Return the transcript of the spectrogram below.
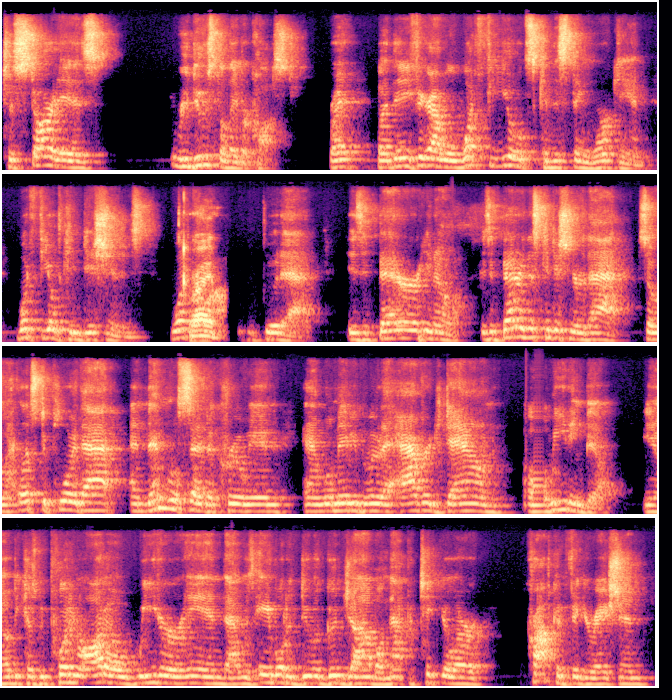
to start is reduce the labor cost, right? But then you figure out, well, what fields can this thing work in? What field conditions? What right. good at? Is it better you know is it better this condition or that so let's deploy that and then we'll send a crew in and we'll maybe be able to average down a weeding bill you know because we put an auto weeder in that was able to do a good job on that particular crop configuration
